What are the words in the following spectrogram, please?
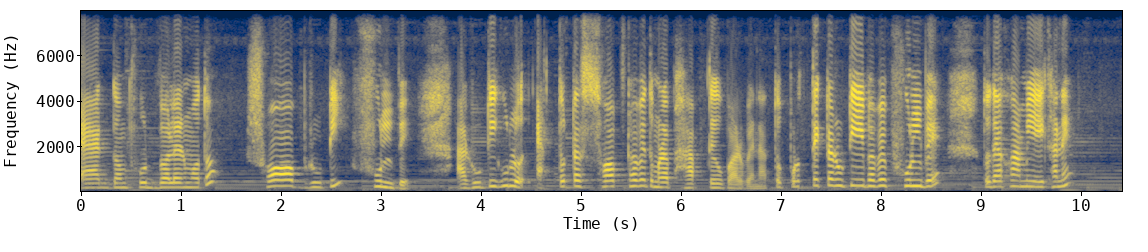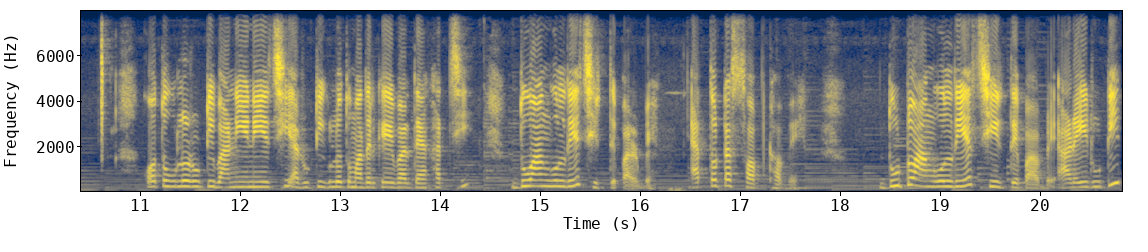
একদম ফুটবলের মতো সব রুটি ফুলবে। আর রুটিগুলো এতটা সফট হবে, তোমরা ভাবতেও পারবে না। তো প্রত্যেকটা রুটি এইভাবে ফুলবে। তো দেখো, আমি এখানে কতগুলো রুটি বানিয়ে নিয়েছি, আর রুটিগুলো তোমাদেরকে এবার দেখাচ্ছি। দু আঙ্গুল দিয়ে ছিঁড়তে পারবে। এতটা সফট হবে। দুটো আঙুল দিয়ে ছিঁড়তে পারবে। আর এই রুটি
